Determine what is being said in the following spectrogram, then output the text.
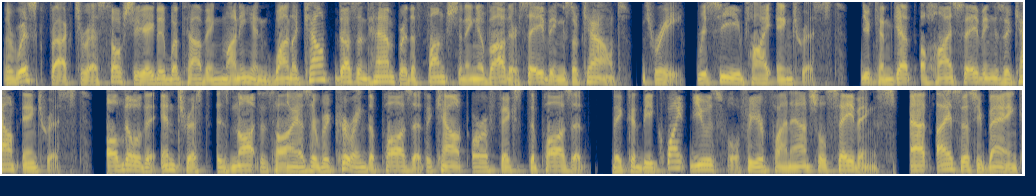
the risk factor associated with having money in one account doesn't hamper the functioning of other savings account. 3. Receive high interest. You can get a high savings account interest, although the interest is not as high as a recurring deposit account or a fixed deposit. They can be quite useful for your financial savings. At ICICI Bank,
